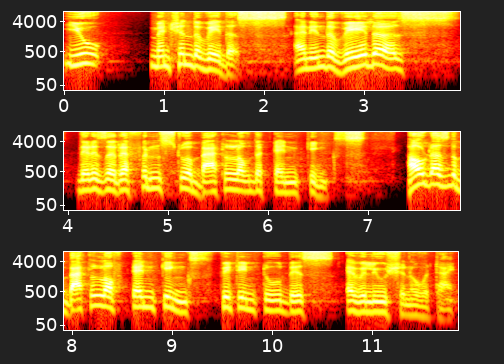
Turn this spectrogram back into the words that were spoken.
You mentioned the Vedas and in the Vedas there is a reference to a battle of the 10 kings. How does the battle of 10 kings fit into this evolution over time?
